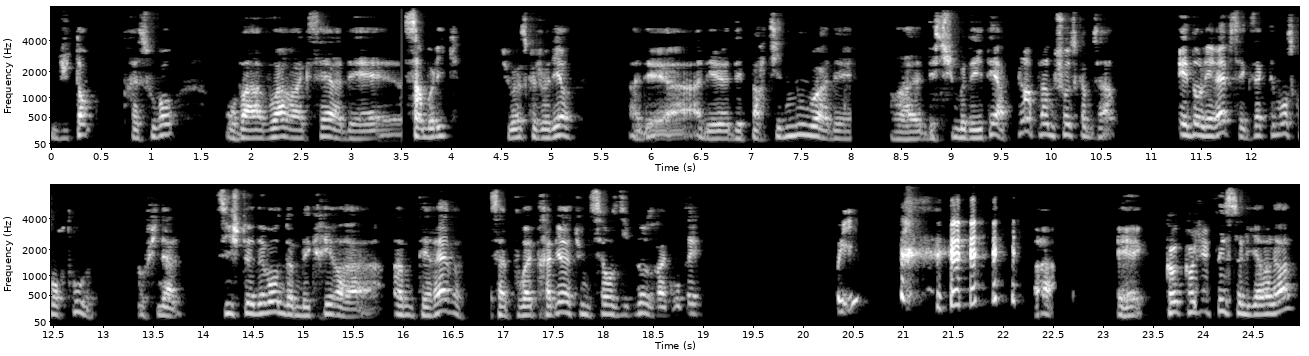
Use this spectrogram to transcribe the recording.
du temps. Très souvent, on va avoir accès à des symboliques. Tu vois ce que je veux dire? À des parties de nous, à des, à des submodalités, à plein plein de choses comme ça. Et dans les rêves, c'est exactement ce qu'on retrouve au final. Si je te demande de me décrire euh, un de tes rêves, ça pourrait très bien être une séance d'hypnose racontée. Oui. voilà. Et quand, quand j'ai fait ce lien-là,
